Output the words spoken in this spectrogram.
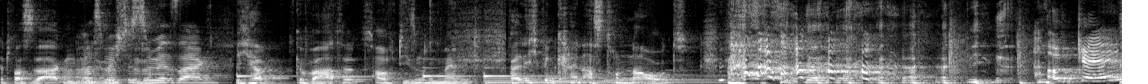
etwas sagen. Was möchtest du Stelle. mir sagen? Ich habe gewartet auf diesen Moment, weil ich bin kein Astronaut. Okay,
